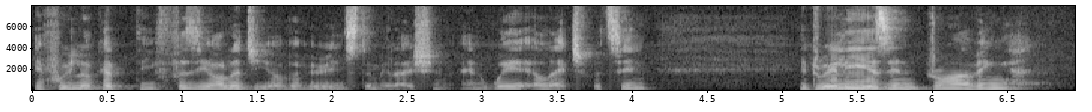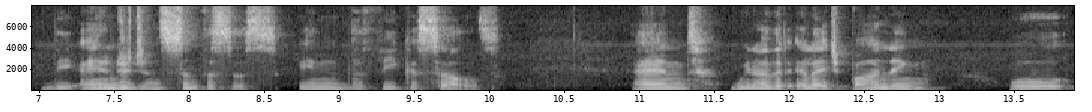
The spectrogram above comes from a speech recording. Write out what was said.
if we look at the physiology of ovarian stimulation and where LH fits in, it really is in driving the androgen synthesis in the theca cells. And we know that LH binding will,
